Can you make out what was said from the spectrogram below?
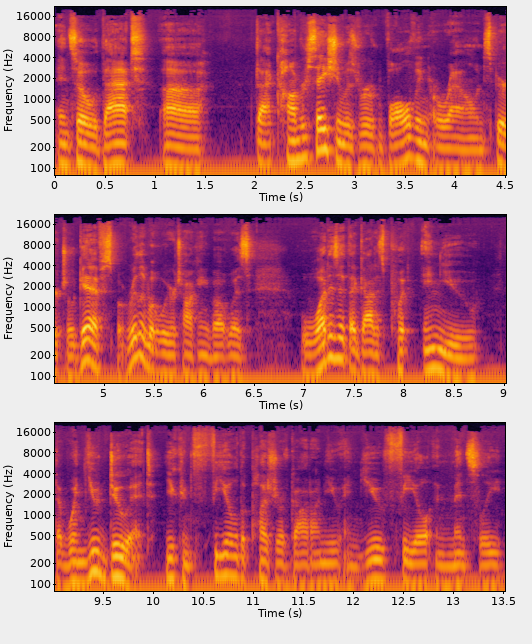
And so that uh, that conversation was revolving around spiritual gifts, but really what we were talking about was what is it that God has put in you that when you do it, you can feel the pleasure of God on you and you feel immensely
